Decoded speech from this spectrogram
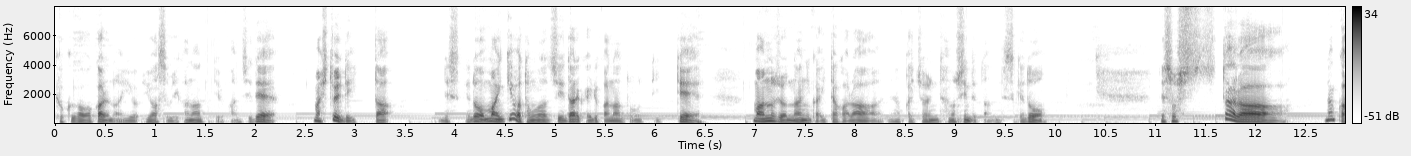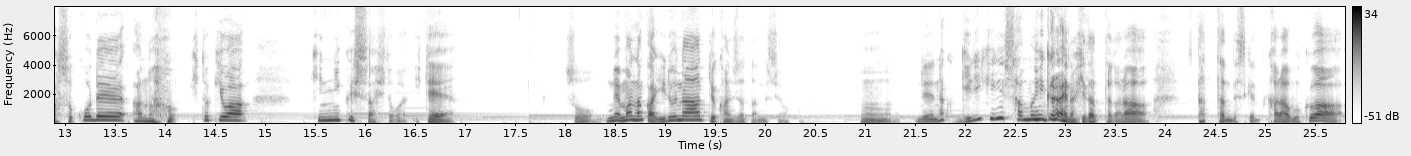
曲がわかるのは夜遊びかなっていう感じで、まあ、一人で行ったんですけど、まあ、行けば友達誰かいるかなと思って行って、まあ、案の定何かいたから、なんか一緒に楽しんでたんですけど、でそしたら、なんかそこで、あの、ひときわ筋肉した人がいて、そう。で、まあなんかいるなーっていう感じだったんですよ。うん。で、なんかギリギリ寒いぐらいの日だったから、だったんですけど、から僕は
